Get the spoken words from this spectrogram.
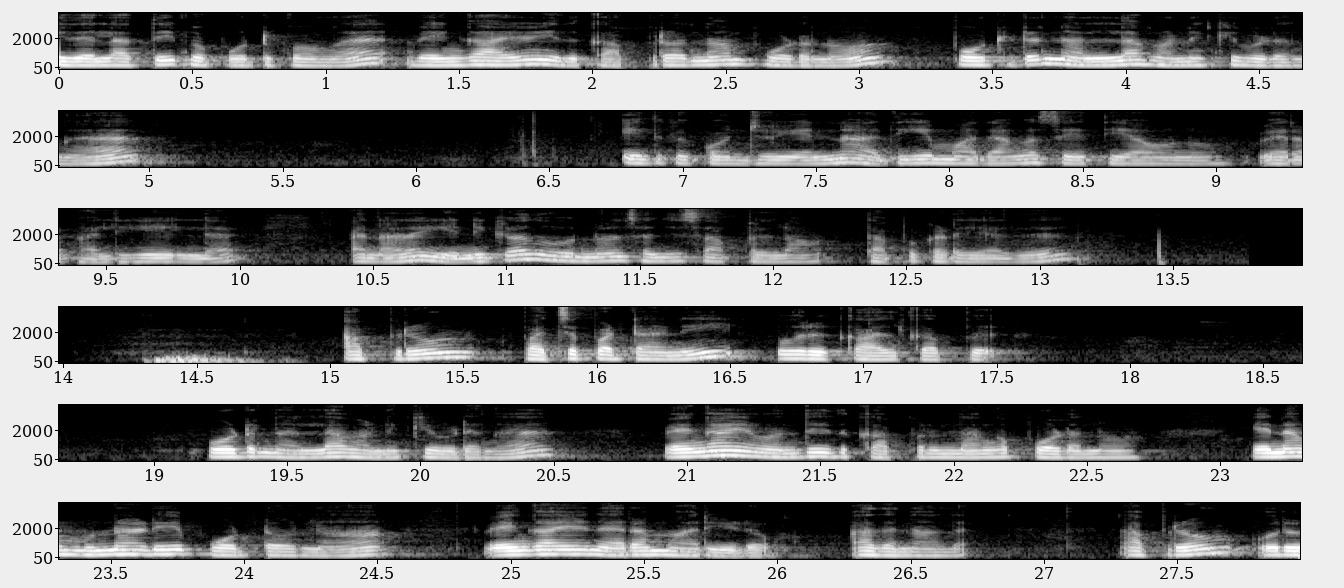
இது எல்லாத்தையும் இப்போ போட்டுக்கோங்க. வெங்காயம் இதுக்கு அப்புறம் தான் போடணும். போட்டுட்டு நல்லா வணக்கி விடுங்க. இதுக்கு கொஞ்சம் எண்ணெய் அதிகமாக தாங்க சேர்த்தி ஆகணும். வேறு வழியே இல்லை. அதனால் என்றைக்காவது ஒரு நாள் செஞ்சு சாப்பிட்லாம். தப்பு கிடையாது. அப்புறம் பச்சை பட்டாணி ஒரு கால் கப்பு போட்டு நல்லா வணக்கி விடுங்க. வெங்காயம் வந்து இதுக்கு அப்புறம் தாங்க போடணும். ஏன்னா முன்னாடியே போட்டோன்னா வெங்காயம் நிறம் மாறிடும். அதனால் அப்புறம் ஒரு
